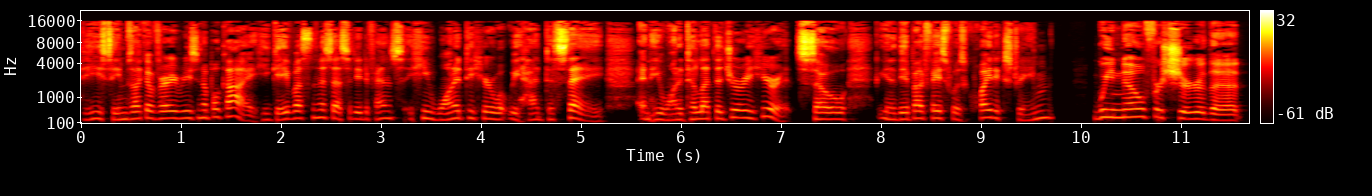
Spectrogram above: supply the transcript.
He seems like a very reasonable guy. He gave us the necessity defense. He wanted to hear what we had to say and he wanted to let the jury hear it. So, you know, the about face was quite extreme. We know for sure that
